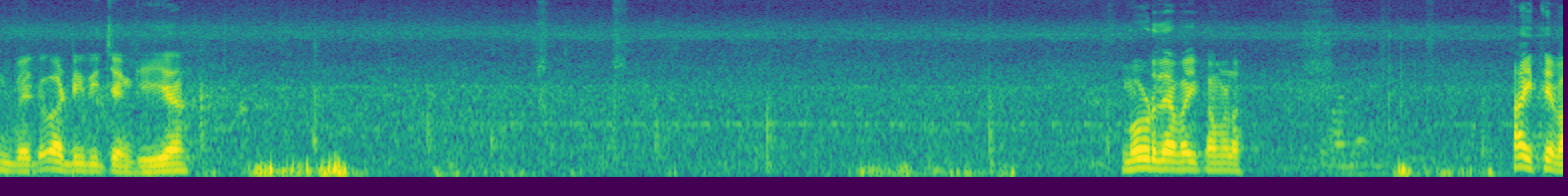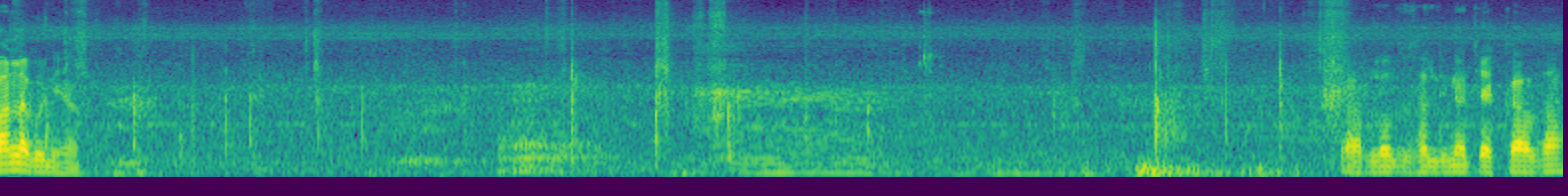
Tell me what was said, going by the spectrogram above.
ਬੈਡ ਵੱਡੀ ਦੀ ਚੰਗੀ ਆ। ਮੋੜ ਲਿਆ ਬਾਈ ਕਮਲ। ਹਾਂ ਇੱਥੇ ਬੰਨ ਲਾ ਕੋਈ ਨਹੀਂ ਹਾਂ। ਕਰ ਲਓ ਤਸੱਲੀ ਨਾਲ ਚੈੱਕ ਕਰਦਾ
